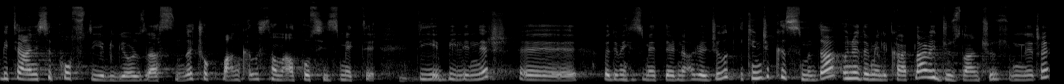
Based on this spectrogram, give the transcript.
Bir tanesi POS diye biliyoruz aslında. Çok bankalı sanal POS hizmeti diye bilinir. E, ödeme hizmetlerine aracılık. İkinci kısmı da ön ödemeli kartlar ve cüzdan çözümleri.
